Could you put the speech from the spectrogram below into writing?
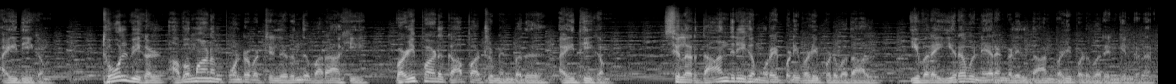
ஐதீகம். தோல்விகள் அவமானம் போன்றவற்றிலிருந்து வராகி வழிபாடு காப்பாற்றும் என்பது ஐதீகம். சிலர் தாந்திரீக முறைப்படி வழிபடுவதால் இவரை இரவு நேரங்களில் தான் வழிபடுவர் என்கின்றனர்.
